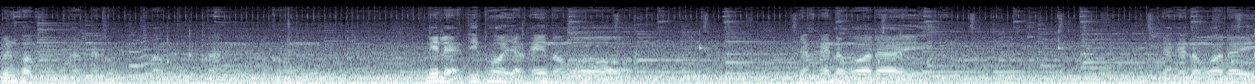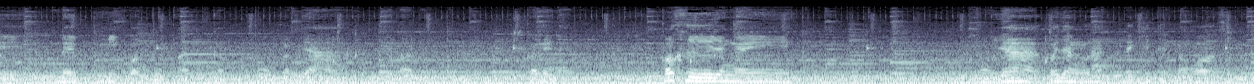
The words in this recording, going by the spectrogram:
เป็นความผูกพันนะครับความผูกพันของนี่แหละที่พ่ออยากให้น้องอ้ออยากให้น้องอ้อได้ อยากให้น้องอ้อได้ได้มีความผูกพันกับปู่กับย่าที่บ้านก็นี่แหละก็คือยังไงปู่ย่าก็ยังรักได้คิดถึงน้องอ้อเสมอ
